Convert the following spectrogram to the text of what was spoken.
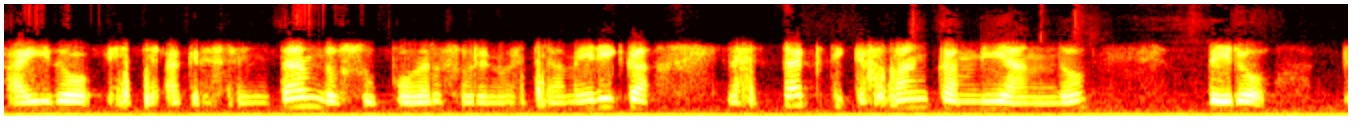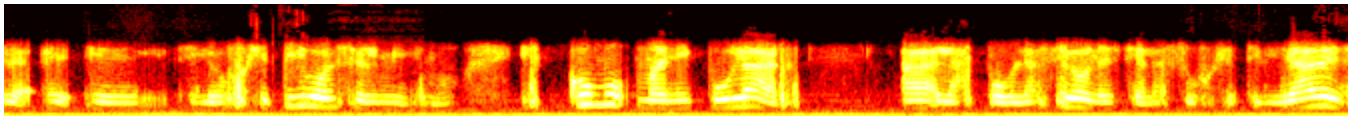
ha ido este, acrecentando su poder sobre nuestra América, las tácticas van cambiando, pero la- eh, el, objetivo es el mismo, es cómo manipular a las poblaciones y a las subjetividades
